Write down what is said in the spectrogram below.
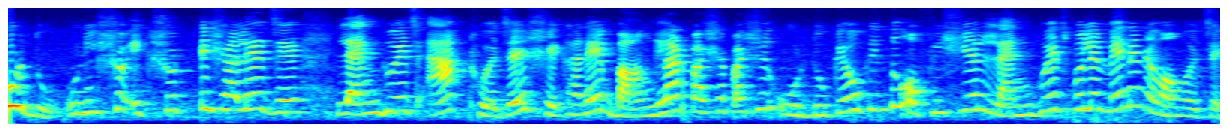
উর্দু। উনিশশো একষট্টি সালে যে ল্যাঙ্গুয়েজ অ্যাক্ট হয়েছে, সেখানে বাংলার পাশাপাশি উর্দুকেও কিন্তু অফিসিয়াল ল্যাঙ্গুয়েজ বলে মেনে নেওয়া হয়েছে।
